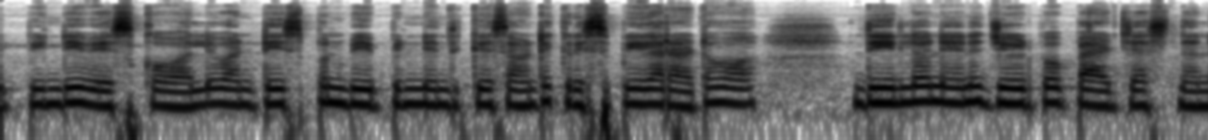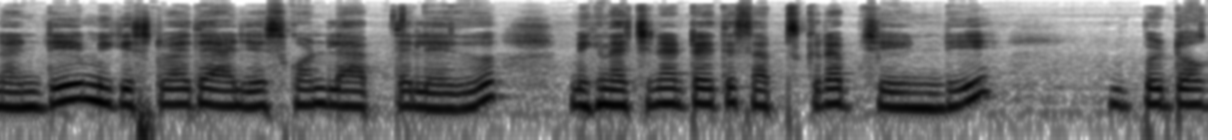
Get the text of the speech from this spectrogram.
పిండి వేసుకోవాలి. వన్ టీ స్పూన్ పిండి ఎందుకు వేసామంటే క్రిస్పీగా రావటం. దీనిలో నేను జీడిపప్పు యాడ్ చేస్తున్నానండి. మీకు ఇష్టమైతే యాడ్ చేసుకోండి లేకపోతే లేదు. మీకు నచ్చినట్టయితే సబ్స్క్రైబ్ చేయండి. ఇప్పుడు ఒక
